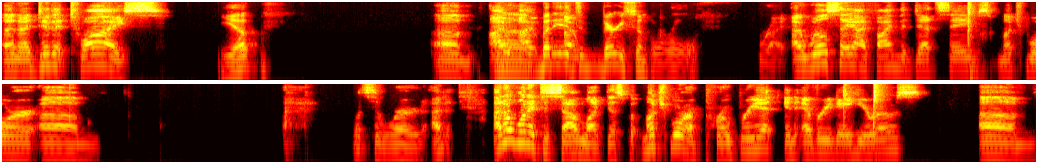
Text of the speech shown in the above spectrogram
And I did it twice. Yep. Um, I, uh, I but it's I, a very simple rule. Right. I will say I find the death saves much more. Um, what's the word? I, I don't want it to sound like this, but much more appropriate in everyday heroes. Um,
